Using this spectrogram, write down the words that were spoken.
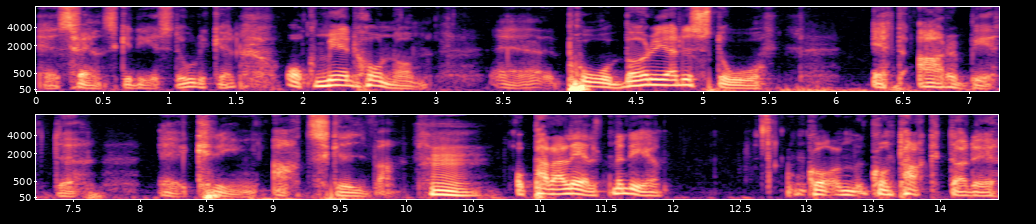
eh, svensk idéhistoriker. Och med honom eh, påbörjades då ett arbete eh, kring att skriva. Mm. Och parallellt med det kontaktade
